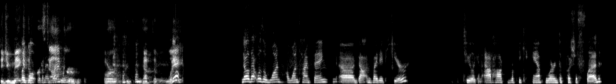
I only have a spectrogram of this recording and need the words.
Did you make Like, it the well, first time, or or did you have to wait? Yeah. No, that was a one, a one time thing. Uh, got invited here to like an ad hoc rookie camp, learned to push a sled.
